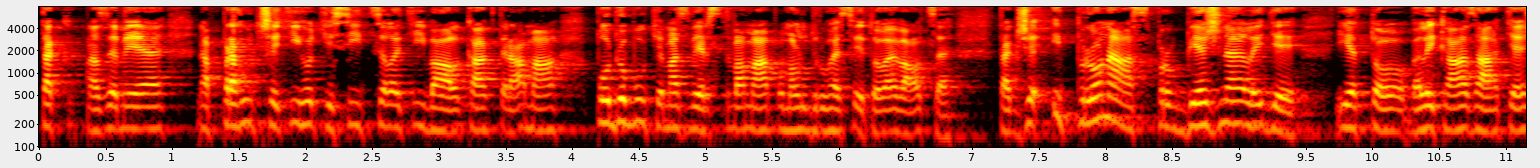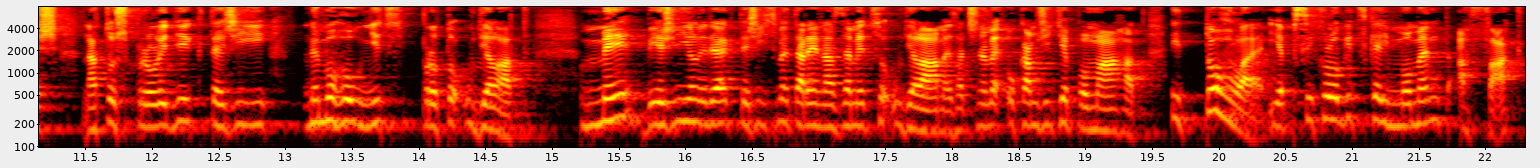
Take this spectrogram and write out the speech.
tak na Zemi je na Prahu třetího tisíciletí válka, která má podobu těma zvěrstvama pomalu druhé světové válce. Takže i pro nás, pro běžné lidi, je to veliká zátěž, natož pro lidi, kteří nemohou nic pro to udělat. My, běžní lidé, kteří jsme tady na zemi, co uděláme? Začneme okamžitě pomáhat. I tohle je psychologický moment a fakt,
